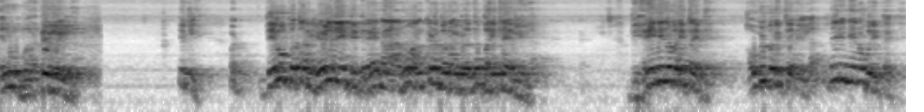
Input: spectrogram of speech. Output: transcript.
ಏನೂ ಬರೆದಿರಲಿಲ್ಲ. ಇರಲಿ ಬಟ್ ದೇವಪತ್ರ ಹೇಳದೇ ಇದ್ದಿದ್ರೆ ನಾನು ಅಂಕಣ ಬರಹಗಳನ್ನು ಬರಿತಾ ಇರಲಿಲ್ಲ. ಬೇರೆ ಏನೇನೋ ಬರಿತಾ ಇದ್ದೆ. ಅವುಗಳು ಬರಿತಾ ಇರಲಿಲ್ಲ, ಬೇರೆ ಏನೇನೋ ಬರಿತಾ ಇದ್ದೆ.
